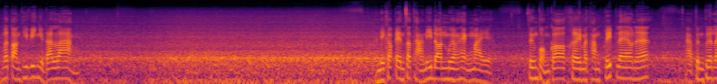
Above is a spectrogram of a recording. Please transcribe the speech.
เมื่อตอนที่วิ่งอยู่ด้านล่าง อันนี้ก็เป็นสถานีดอนเมืองแห่งใหม่ ซึ่งผมก็เคยมาทำคลิปแล้วนะเพื่อนๆห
